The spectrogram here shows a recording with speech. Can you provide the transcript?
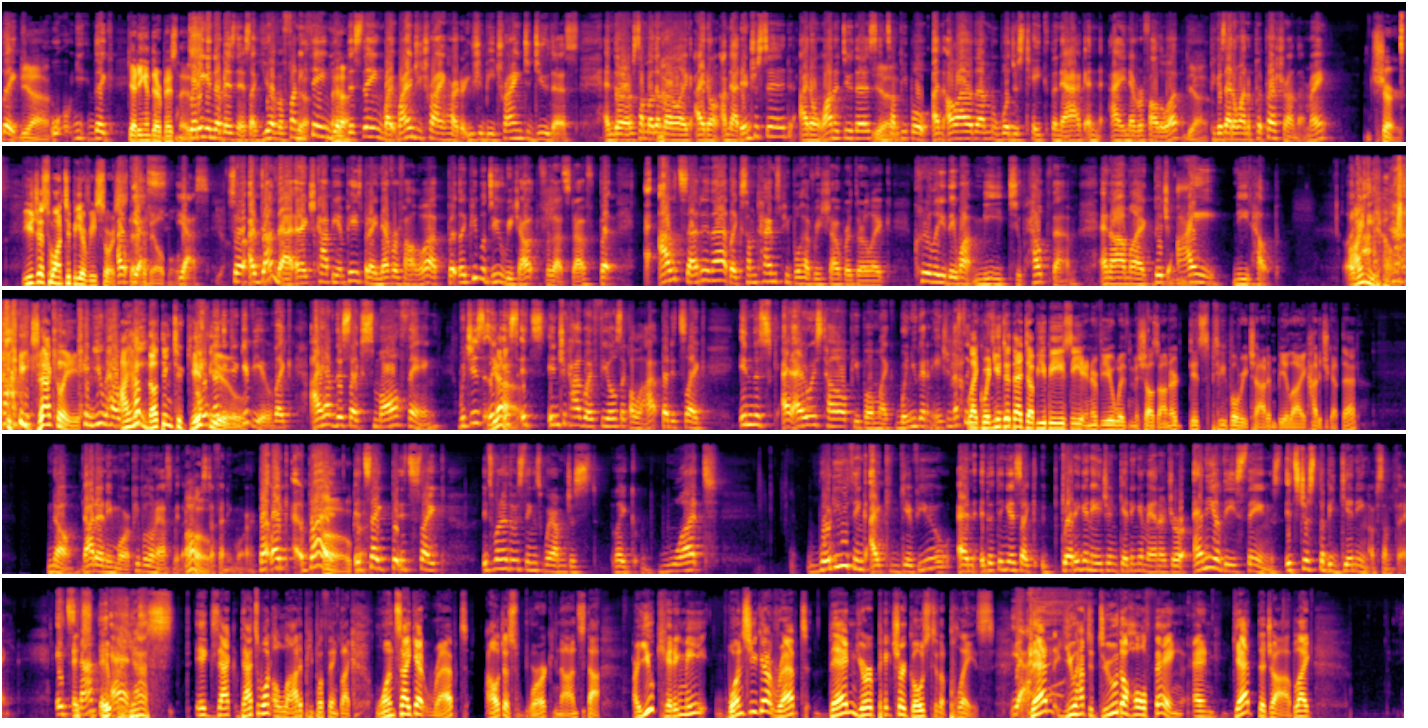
like. Yeah. w- like Getting in their business. getting in their business. Like you have a funny Yeah. thing, you Yeah. have this thing. Why, why aren't you trying harder? You should be trying to do this. And there are some of them are like, I don't, I'm not interested. I don't want to do this. Yeah. And some people, and a lot of them will just take the nag, and I never follow up. Yeah. Because I don't want to put pressure on them, right? Sure. You just want to be a resource that's yes, available. Yes. So I've done that, and I just copy and paste, but I never follow up. But like people do reach out for that stuff. But outside of that, like sometimes people have reached out where they're like, clearly they want me to help them, and I'm like, bitch, I need help. I need help. exactly. Can you help I have nothing to I give have you. nothing to give you. Like I have this like small thing, which is like Yeah. it's, it's in Chicago. It feels like a lot, but it's like in this. And I always tell people, I'm like, when you get an agent, that's like when you did that WBEZ interview with Michelle Zauner, did people reach out and be like, "How did you get that?" No, not anymore. People don't ask me that kind of Oh. stuff anymore. But like, uh, but Oh, okay. it's like, but it's like, it's one of those things where I'm just like, what, what do you think I can give you? And the thing is, like, getting an agent, getting a manager, any of these things, it's just the beginning of something. It's, not the it- end. Yes, exactly. That's what a lot of people think. Like once I get repped, I'll just work nonstop. Are you kidding me? Once you get repped, then your picture goes to the place. Yeah. Then you have to do the whole thing and get the job. Like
